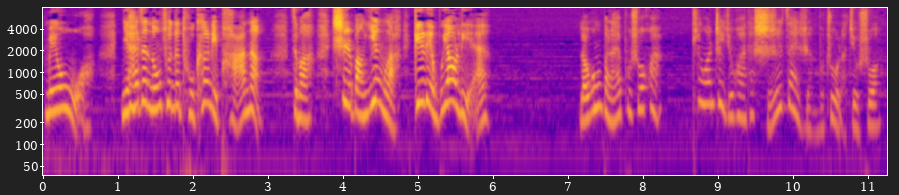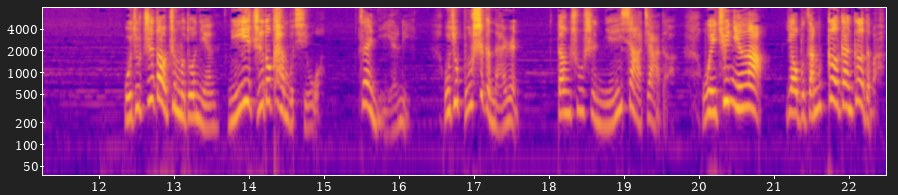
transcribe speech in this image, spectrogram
没有我，你还在农村的土坑里爬呢。怎么翅膀硬了，给脸不要脸？”老公本来不说话，听完这句话，他实在忍不住了，就说：“我就知道这么多年你一直都看不起我，在你眼里我就不是个男人。当初是您下嫁的，委屈您了。要不咱们各干各的吧，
